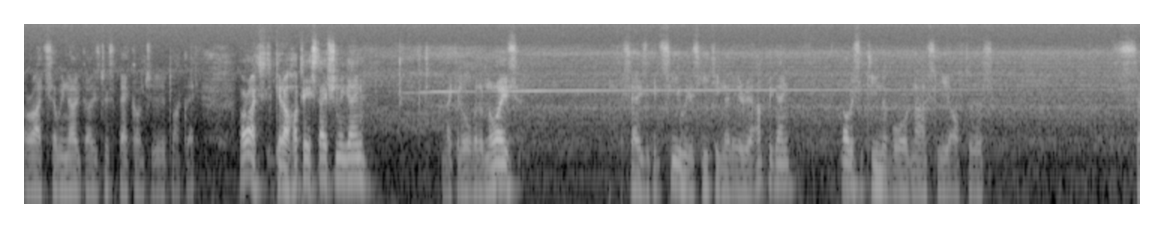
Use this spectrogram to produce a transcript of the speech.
Alright, so we know it goes just back onto it like that. Alright, get our hot air station again. Make a little bit of noise. So as you can see, we're just heating that area up again. Obviously clean the board nicely after this. So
